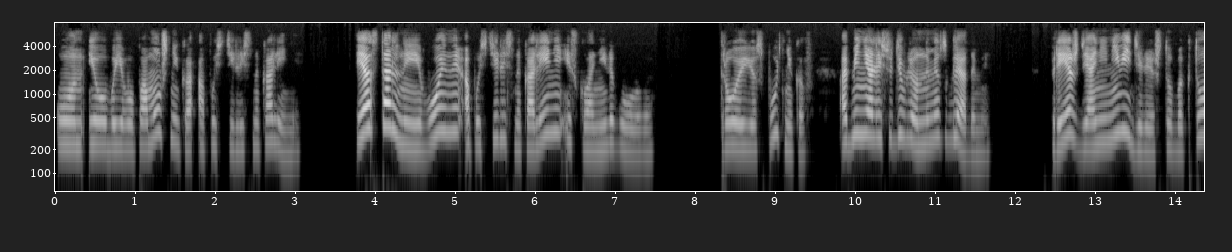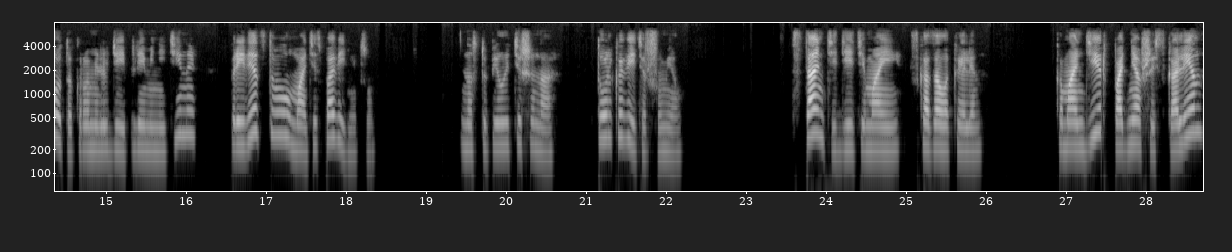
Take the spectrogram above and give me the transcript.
Он и оба его помощника опустились на колени. И остальные воины опустились на колени и склонили головы. Трое ее спутников обменялись удивленными взглядами. Прежде они не видели, чтобы кто-то, кроме людей племени Тины, приветствовал мать-исповедницу. Наступила тишина, только ветер шумел. «Встаньте, дети мои», — сказала Кэлен. Командир, поднявшись с колен,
